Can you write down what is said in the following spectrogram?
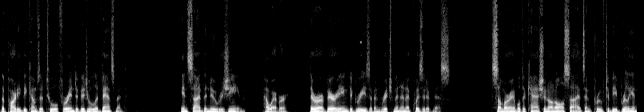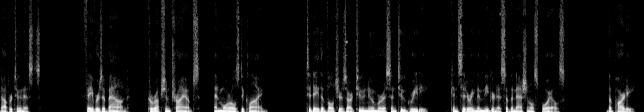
The party becomes a tool for individual advancement. Inside the new regime, however, there are varying degrees of enrichment and acquisitiveness. Some are able to cash in on all sides and prove to be brilliant opportunists. Favors abound, corruption triumphs, and morals decline. Today the vultures are too numerous and too greedy, considering the meagerness of the national spoils. The party,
